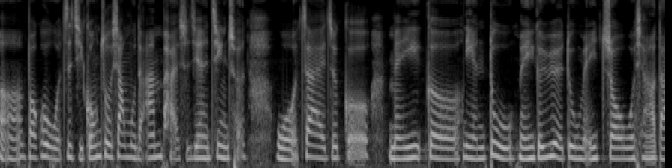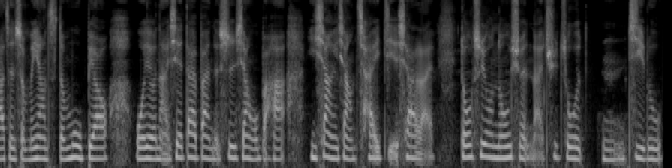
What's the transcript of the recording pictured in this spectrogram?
呃，包括我自己工作项目的安排、时间的进程，我在这个每一个年度、每一个月度、每一周，我想要达成什么样子的目标，我有哪些代办的事项，我把它一项一项拆解下来，都是用 Notion 来去做。嗯，记录，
